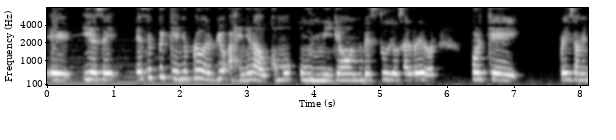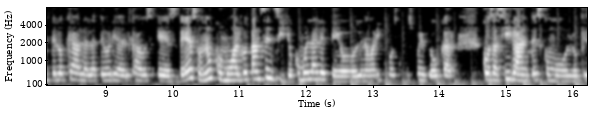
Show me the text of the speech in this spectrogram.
Eh, y ese, ese pequeño proverbio ha generado como un millón de estudios alrededor, porque precisamente lo que habla la teoría del caos es de eso, ¿no? Como algo tan sencillo como el aleteo de una mariposa pues puede provocar cosas gigantes como lo que,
